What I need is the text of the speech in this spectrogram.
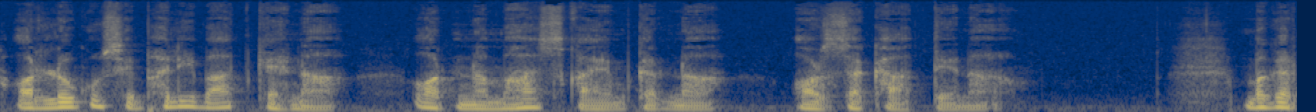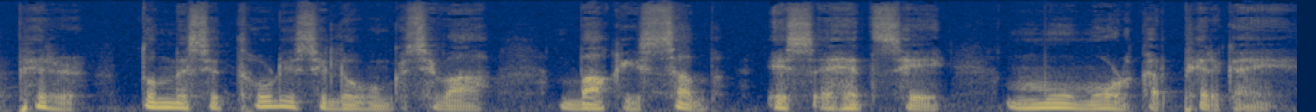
اور لوگوں سے بھلی بات کہنا اور نماز قائم کرنا اور زکوٰۃ دینا۔ مگر پھر تم میں سے تھوڑے سے لوگوں کے سوا باقی سب اس عہد سے منہ موڑ کر پھر گئے۔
